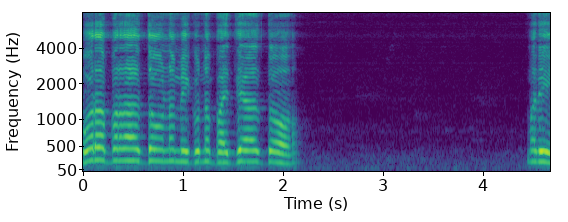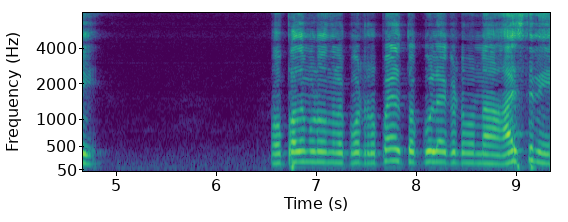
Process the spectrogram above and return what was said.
పూర్వపరాలతో ఉన్న మీకున్న పద్యాలతో మరి పదమూడు వందల కోట్ల రూపాయలు తక్కువ లేకుండా ఉన్న ఆస్తిని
